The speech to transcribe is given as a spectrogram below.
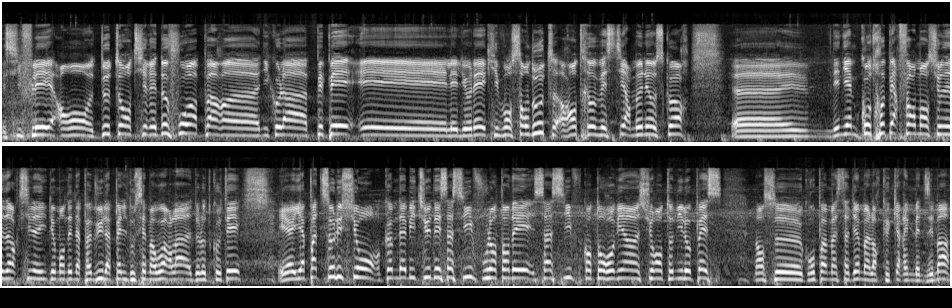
sifflé en deux temps tiré deux fois par Nicolas Pépé et les Lyonnais qui vont sans doute rentrer au vestiaire mener au score. L'énième contre-performance lyonnaise alors que Diomandé n'a pas vu l'appel d'Oussem là de l'autre côté. Et euh, il n'y a pas de solution comme d'habitude et siffle, vous l'entendez, siffle quand on revient sur Anthony Lopez dans ce Groupama Stadium alors que Karim Benzema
